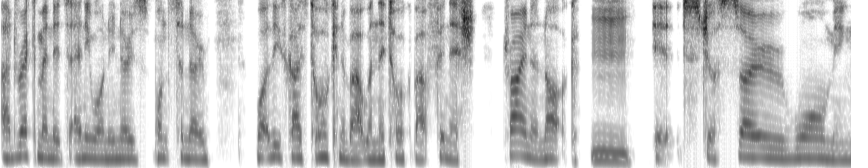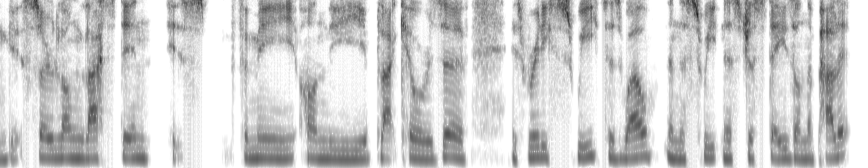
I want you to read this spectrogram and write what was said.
I'd recommend it to anyone who knows wants to know what are these guys talking about when they talk about finish. Try an anCnoc. Mm. It's just so warming. It's so long lasting. It's for me on the Black Hill Reserve, it's really sweet as well, and the sweetness just stays on the palate.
